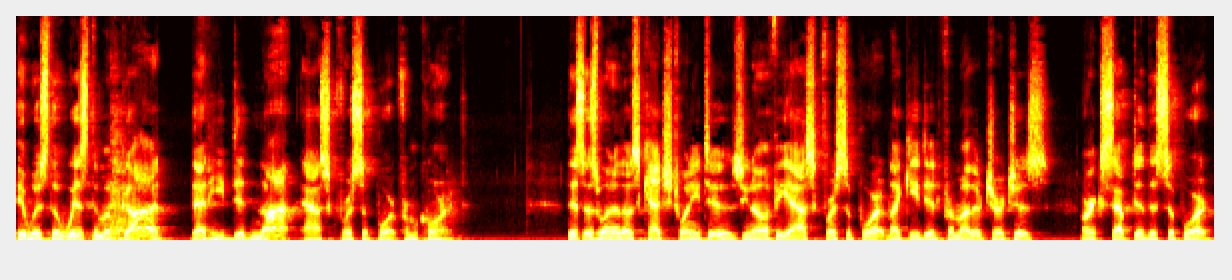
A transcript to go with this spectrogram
It was the wisdom of God that he did not ask for support from Corinth. This is one of those catch 22s. You know, if he asked for support like he did from other churches or accepted the support,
